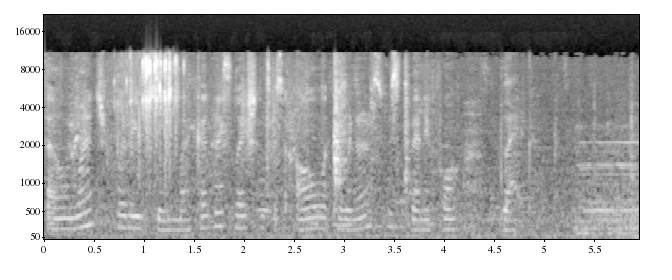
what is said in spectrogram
so much for this game. My congratulations to all the winners with 24 black.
